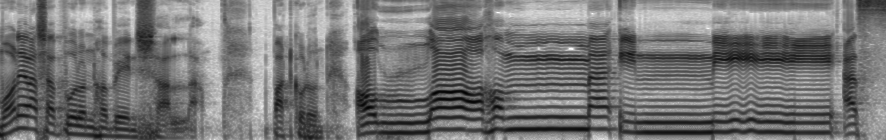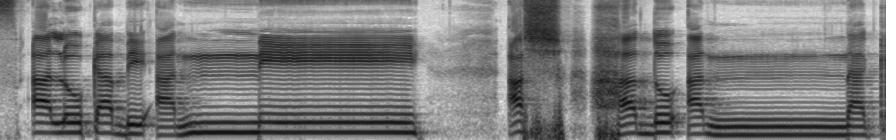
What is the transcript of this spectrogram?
মনের আশা পূরণ হবে ইনশাল্লাহ পাঠ করুন, আল্লাহুম্মা ইন্নি আসআলুকা أشهد أنك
